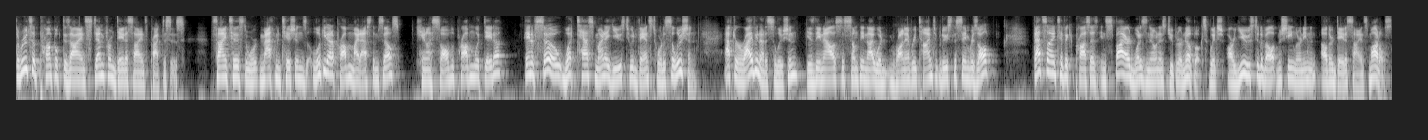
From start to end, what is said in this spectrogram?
The roots of prompt book design stem from data science practices. Scientists or mathematicians looking at a problem might ask themselves, can I solve the problem with data? And if so, what tests might I use to advance toward a solution? After arriving at a solution, is the analysis something I would run every time to produce the same result? That scientific process inspired what is known as Jupyter Notebooks, which are used to develop machine learning and other data science models.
